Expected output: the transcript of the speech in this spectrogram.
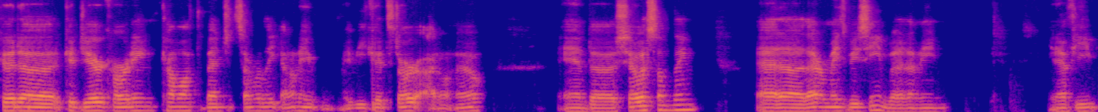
could uh could Jerrick Harding come off the bench in summer league? I don't even maybe he could start. I don't know, and uh, show us something. That uh, that remains to be seen. But I mean, you know, if he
